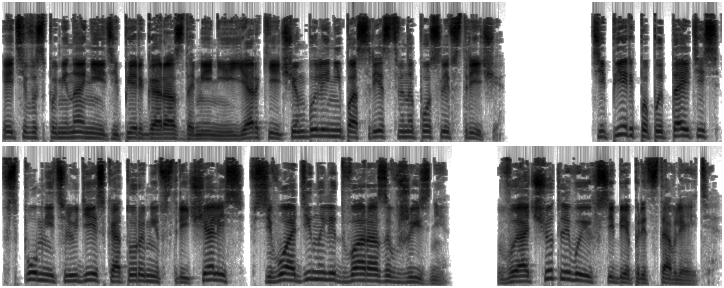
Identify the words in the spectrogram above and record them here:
Эти воспоминания теперь гораздо менее яркие, чем были непосредственно после встречи. Теперь попытайтесь вспомнить людей, с которыми встречались всего один или два раза в жизни. Вы отчетливо их себе представляете?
